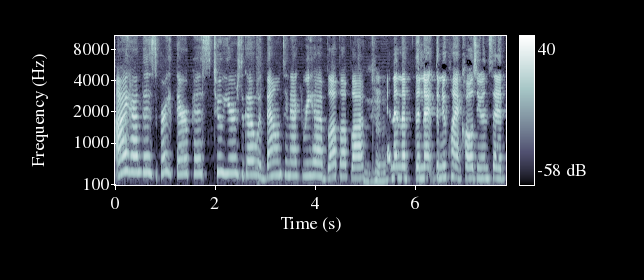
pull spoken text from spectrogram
I had this great therapist 2 years ago with balancing act rehab, blah blah blah." Mm-hmm. And then the the ne- the new client calls you and said,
